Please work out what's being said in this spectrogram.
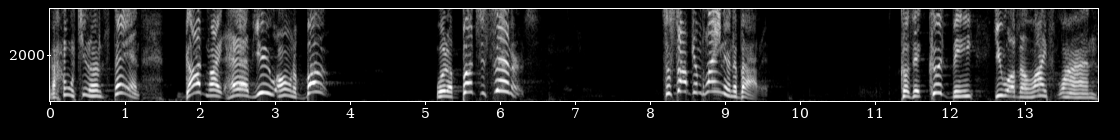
I want you to understand, God might have you on a boat with a bunch of sinners. So stop complaining about it. Because it could be you are the lifeline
